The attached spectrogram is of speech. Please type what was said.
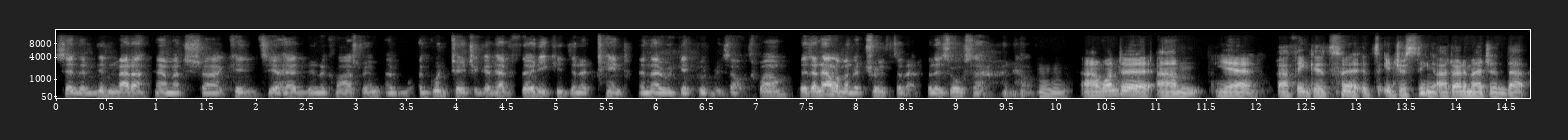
said that it didn't matter how much uh, kids you had in a classroom. A, a, good teacher could have 30 kids in a tent and they would get good results. Well, there's an element of truth to that, but there's also an element. Mm-hmm. I wonder, um, yeah, I think it's it's interesting. I don't imagine that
